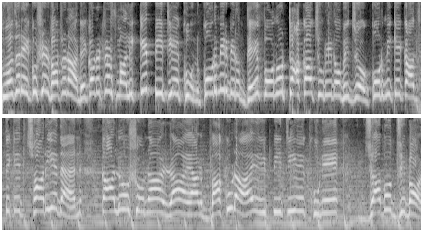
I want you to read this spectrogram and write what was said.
দু হাজার একুশের ঘটনা ডেকোরেটর্স মালিককে পিটিয়ে খুন। কর্মীর বিরুদ্ধে ফোন ও টাকা চুরির অভিযোগ। কর্মীকে কাজ থেকে ছাড়িয়ে দেন কালো সোনা রায় আর বাঁকুড়ায় এই পিটিয়ে খুনে যাবজ্জীবন।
